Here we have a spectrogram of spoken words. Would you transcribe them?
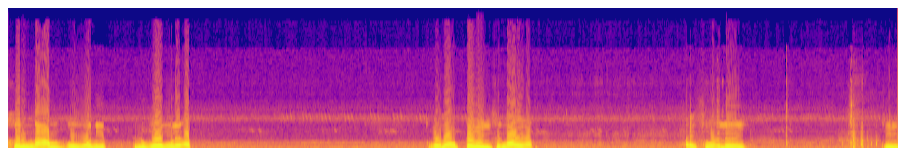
ขึ้นน้ำหูนี่เป็นวงเลยครับ เดี๋ยวลองตื้ออีกสักหน่อยครับไซส์สวยเลย จริง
